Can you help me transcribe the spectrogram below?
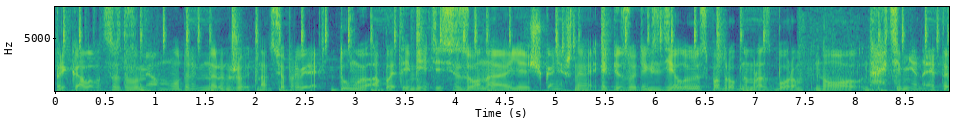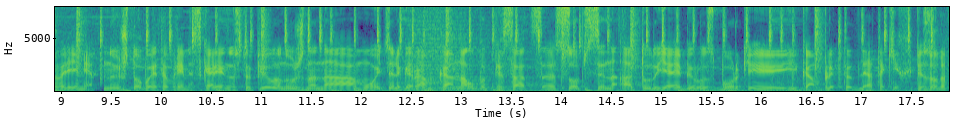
прикалываться с двумя модулями на рынжу, это надо все проверять. Думаю об этой мете сезона, я еще, конечно, эпизодик сделаю с подробным разбором, но дайте мне на это время. Ну и чтобы это время скорее наступило, нужно на мой телеграм-канал подписаться. Собственно, оттуда я и беру сборки и комплекты для таких эпизодов.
